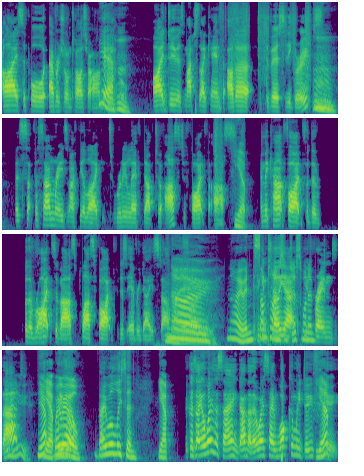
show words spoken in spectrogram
I support Aboriginal and Torres Strait Islander Yeah. people. Mm. I do as much as I can for other diversity groups. Mm. But for some reason, I feel like it's really left up to us to fight for us, Yep. and we can't fight for the for the rights of us plus fight for just everyday stuff. No. No. No. And If you sometimes you your- just want to friends that, You. Yep, Yep. we We, will. will. They will listen. Yep. Because they always are saying, don't they? They're always saying, "What can we do for Yep. you?"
